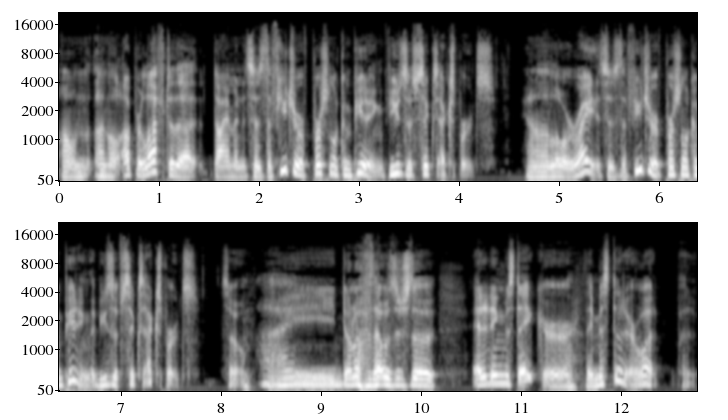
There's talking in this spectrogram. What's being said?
on, on the upper left of that diamond, it says the future of personal computing, views of six experts. And on the lower right, it says the future of personal computing, the views of six experts. So I don't know if that was just a editing mistake or they missed it or what, but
